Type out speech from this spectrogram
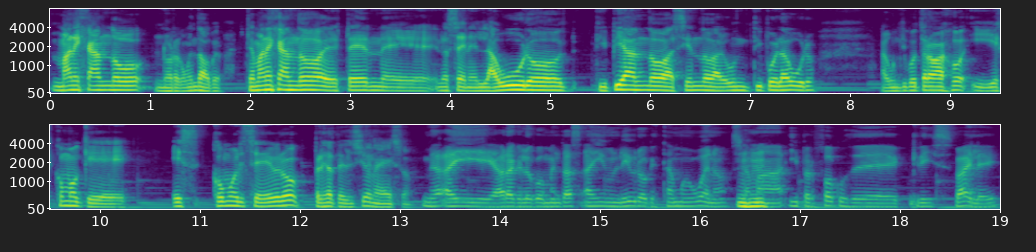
manejando, no recomendado, pero estén manejando, estén, eh, no sé, en el laburo, tipeando, haciendo algún tipo de laburo, algún tipo de trabajo. Y es como que es como el cerebro presta atención a eso. Hay, ahora que lo comentas, hay un libro que está muy bueno, se llama Hyperfocus de Chris Bailey.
